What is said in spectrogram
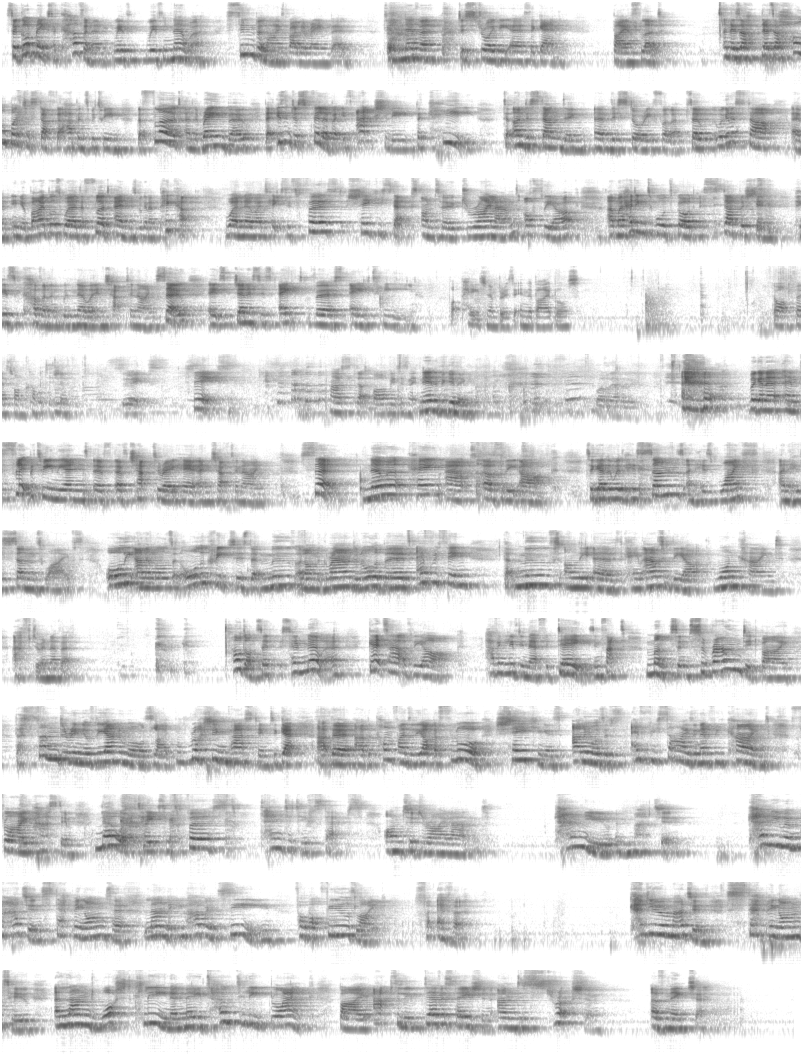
So God makes a covenant with, with Noah, symbolized by the rainbow, to never destroy the earth again by a flood. And there's a, there's a whole bunch of stuff that happens between the flood and the rainbow that isn't just filler, but it's actually the key to understanding um, this story fuller. So we're going to start um, in your Bibles where the flood ends. We're going to pick up where Noah takes his first shaky steps onto dry land off the ark, and we're heading towards God establishing his covenant with Noah in chapter 9. So it's Genesis 8, verse 18. What page number is it in the Bibles? Go on, first one, competition. Six. Six. That's, of it, isn't it? Near the beginning. We're going to um, flip between the end of, of chapter 8 here and chapter 9. So, Noah came out of the ark together with his sons and his wife and his sons' wives, all the animals and all the creatures that move along the ground and all the birds, everything that moves on the earth came out of the ark, one kind after another. Hold on, so, so Noah gets out of the ark, having lived in there for days, in fact, months, and surrounded by the thundering of the animals like rushing past him to get at the, at the confines of the ark, the floor shaking as animals of every size and every kind fly past him. Noah takes his first tentative steps onto dry land. Can you imagine? Can you imagine stepping onto land that you haven't seen for what feels like forever? Can you imagine stepping onto a land washed clean and made totally blank by absolute devastation and destruction of nature?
